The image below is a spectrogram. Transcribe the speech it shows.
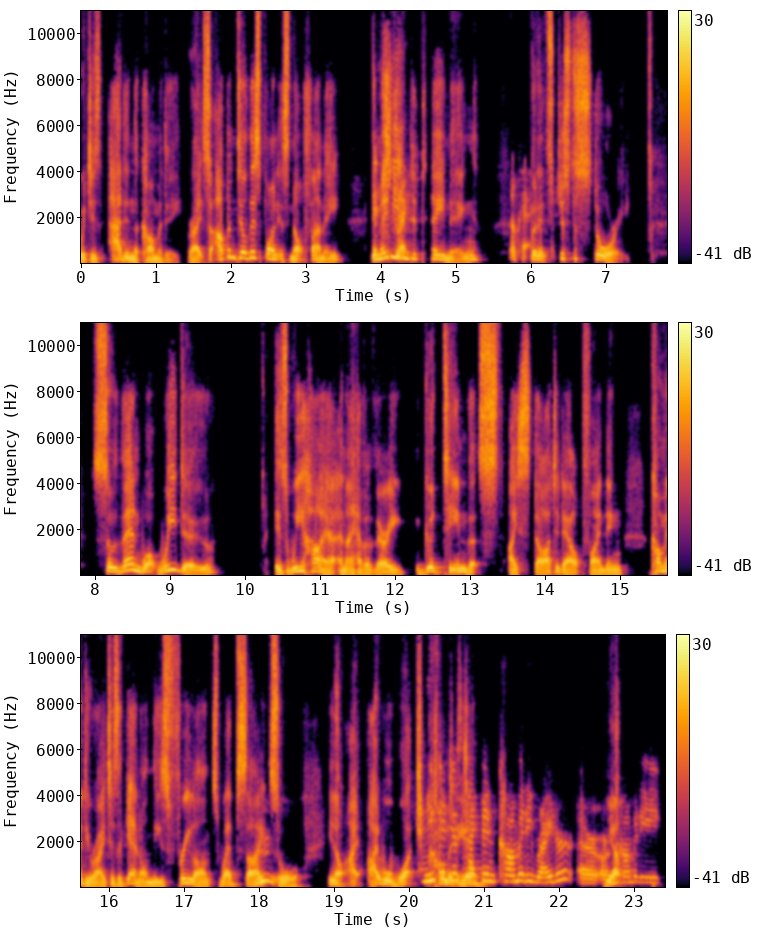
which is add in the comedy right so up until this point it's not funny it it's may straight. be entertaining okay but it's just a story so then what we do is we hire, and I have a very good team that I started out finding comedy writers again on these freelance websites mm. or you know I, I will watch and you can just type on, in comedy writer or, or yep. comedy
